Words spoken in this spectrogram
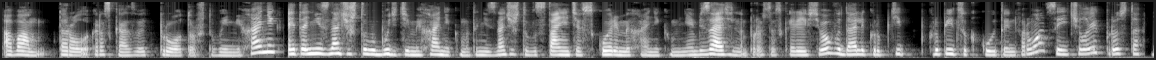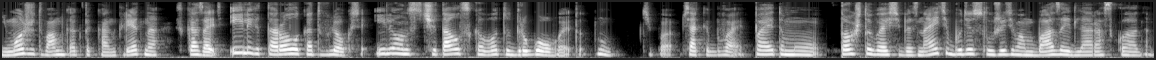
а вам таролог рассказывает про то, что вы механик, это не значит, что вы будете механиком, это не значит, что вы станете вскоре механиком, не обязательно, просто, скорее всего, вы дали крупти, крупицу какую-то информации, и человек просто не может вам как-то конкретно сказать. Или таролог отвлекся, или он считал с кого-то другого этот, ну, Типа, всякое бывает. Поэтому то, что вы о себе знаете, будет служить вам базой для расклада.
